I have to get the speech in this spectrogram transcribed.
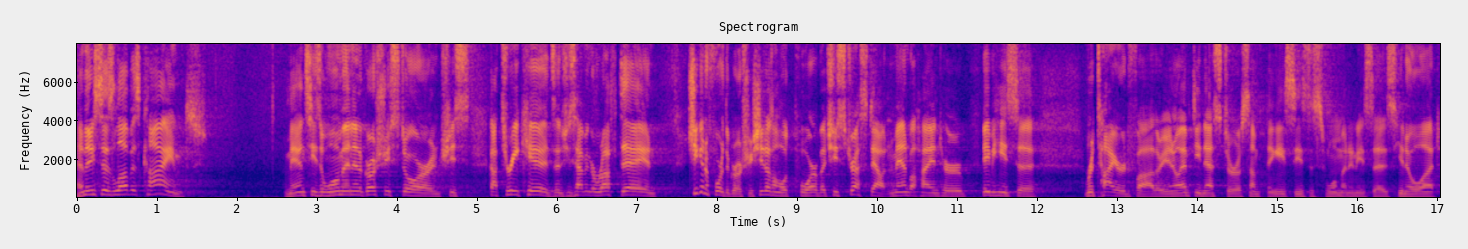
And then he says, Love is kind. A man sees a woman in a grocery store and she's got three kids and she's having a rough day and she can afford the groceries. She doesn't look poor, but she's stressed out. And a man behind her, maybe he's a retired father, you know, empty nester or something. He sees this woman and he says, You know what?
